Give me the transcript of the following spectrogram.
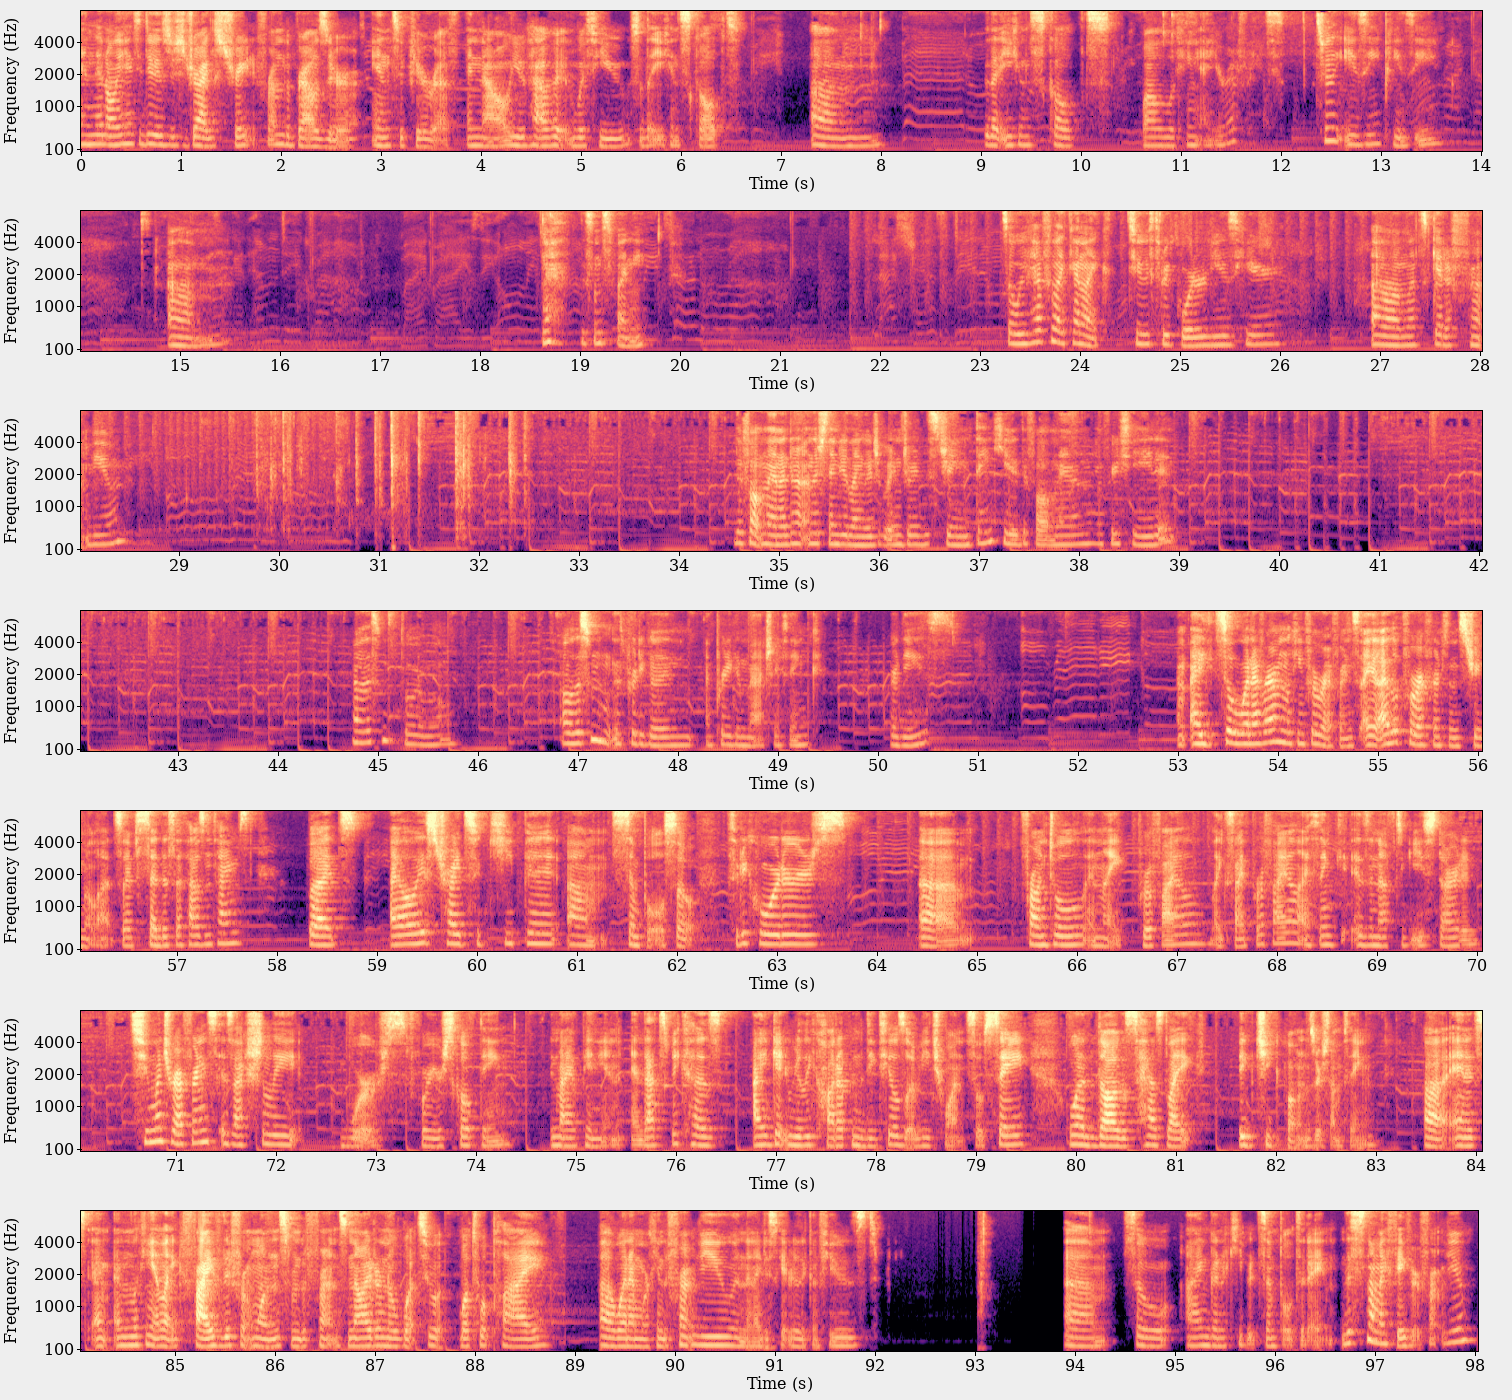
And then all you have to do is just drag straight from the browser into PureRef, and now you have it with you so that you can sculpt, um, so that you can sculpt while looking at your reference. It's really easy peasy. Um, this one's funny. So we have like kind of like two three quarter views here. Um, let's get a front view. Default man, I don't understand your language, but enjoyed the stream. Thank you, default man. I appreciate it. Oh, this one's adorable. Oh, this one is pretty good. A pretty good match, I think, for these. Um, I so whenever I'm looking for reference, I, I look for reference in stream a lot. So I've said this a thousand times, but I always try to keep it um, simple. So three quarters, um, frontal, and like profile, like side profile, I think is enough to get you started. Too much reference is actually worse for your sculpting in my opinion. And that's because I get really caught up in the details of each one. So say one of the dogs has like big cheekbones or something. Uh, and it's I'm, I'm, looking at like five different ones from the front. So now I don't know what to what to apply uh, when I'm working the front view, and then I just get really confused. Um, so I'm gonna keep it simple today. This is not my favorite front view,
